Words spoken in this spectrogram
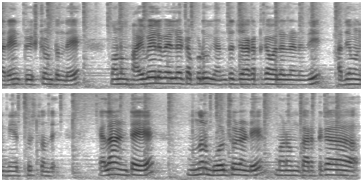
సరైన ట్విస్ట్ ఉంటుంది. మనం హైవేలో వెళ్ళేటప్పుడు ఎంత జాగ్రత్తగా వెళ్ళాలి అనేది అదే మనకి నేర్పిస్తుంది. ఎలా అంటే ముందున బోర్డు చూడండి. మనం కరెక్ట్గా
